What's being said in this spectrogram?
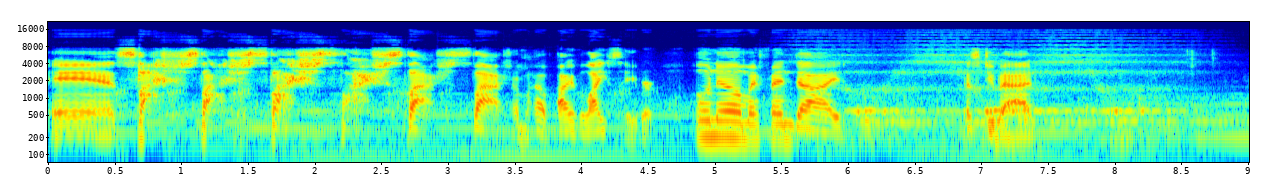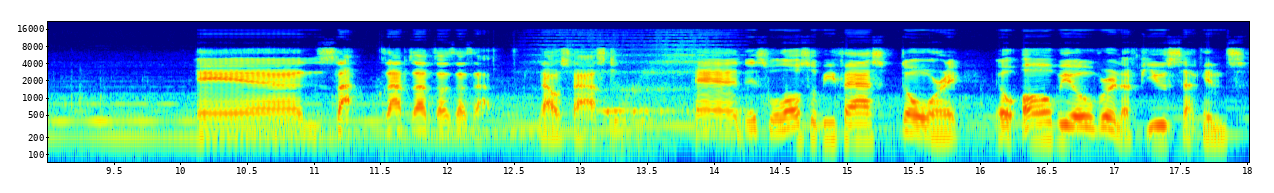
and slash, slash, slash, slash, slash, slash. I have, I have a lifesaver. Oh no, my friend died. That's too bad. And and zap, zap, zap, zap, zap, zap. That was fast. And this will also be fast. Don't worry. It'll all be over in a few seconds.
